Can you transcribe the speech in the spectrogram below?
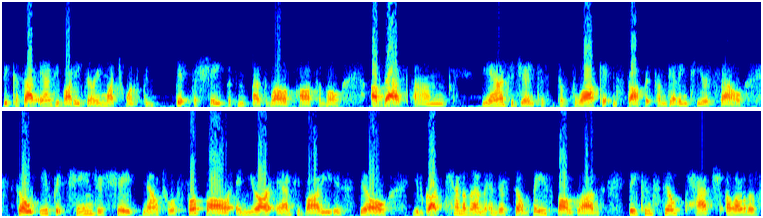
because that antibody very much wants to fit the shape as, as well as possible of that um, the antigen to, to block it and stop it from getting to your cell. So if it changes shape now to a football and your antibody is still you've got 10 of them and they're still baseball gloves, they can still catch a lot of those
